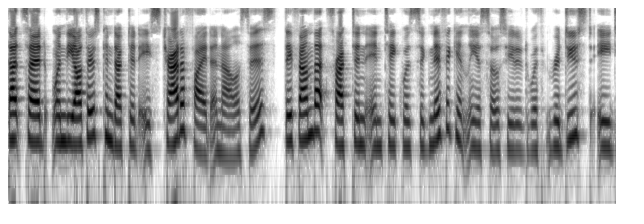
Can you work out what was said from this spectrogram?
That said, when the authors conducted a stratified analysis, they found that fructan intake was significantly associated with reduced AD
